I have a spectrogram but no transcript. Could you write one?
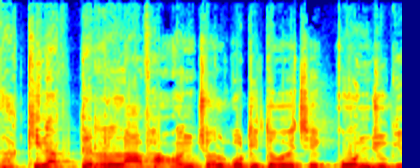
দাক্ষিণাত্যের লাভা অঞ্চল গঠিত হয়েছে কোন যুগে?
